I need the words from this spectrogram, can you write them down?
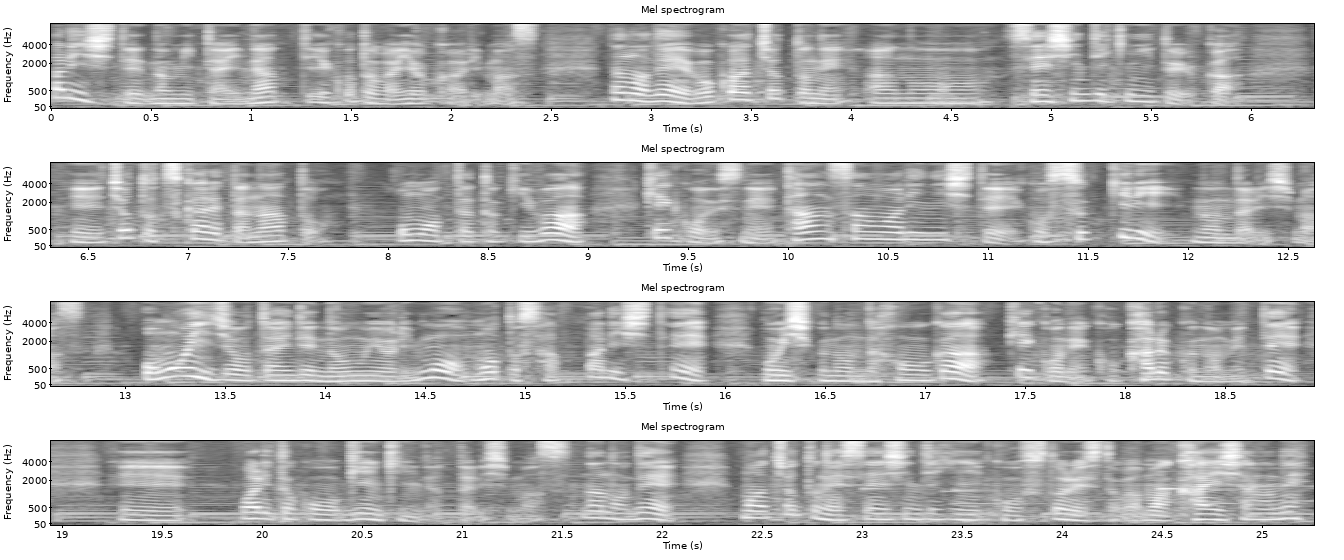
ぱりして飲みたいなっていうことがよくあります。なので僕はちょっとねあの精神的にというか、えー、ちょっと疲れたなと思った時は結構ですね炭酸割りにしてこうすっきり飲んだりします。重い状態で飲むよりももっとさっぱりして美味しく飲んだ方が結構ねこう軽く飲めて、えー、割とこう元気になったりします。なのでまあちょっとね精神的にこうストレスとかまあ会社のね、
